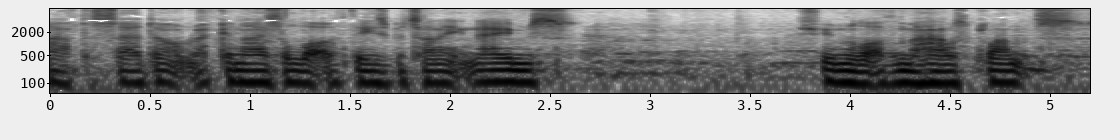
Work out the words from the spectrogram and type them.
have to say I don't recognise a lot of these botanic names. I assume a lot of them are house plants.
